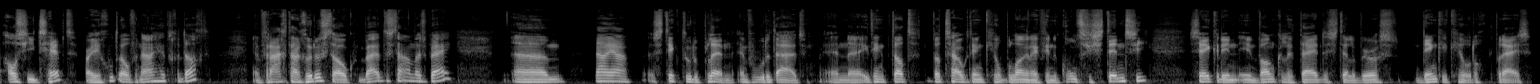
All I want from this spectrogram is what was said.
Als je iets hebt waar je goed over na hebt gedacht... en vraag daar gerust ook buitenstaanders bij... Ehm, nou ja, stick to the plan en voer het uit. En eh, ik denk dat, dat zou ik denk heel belangrijk vinden. Consistentie, zeker in, in wankele tijden, stellen burgers denk ik heel erg op prijs.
